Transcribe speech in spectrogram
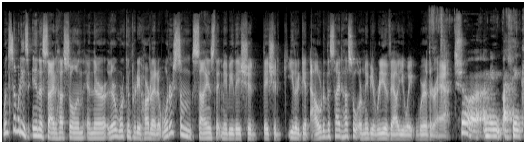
When somebody's in a side hustle and, and they're they're working pretty hard at it, what are some signs that maybe they should they should either get out of the side hustle or maybe reevaluate where they're at? Sure. I mean, I think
